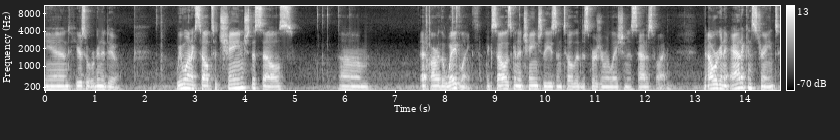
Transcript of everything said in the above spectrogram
and here's what we're going to do. We want Excel to change the cells um, that are the wavelength. Excel is going to change these until the dispersion relation is satisfied. Now we're going to add a constraint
